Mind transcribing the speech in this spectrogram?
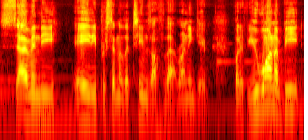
70, 80% of the teams off of that running game. But if you want to beat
